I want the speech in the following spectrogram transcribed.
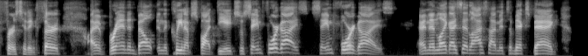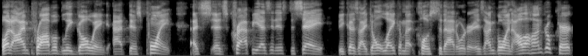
first hitting third. I have Brandon Belt in the cleanup spot DH. So same four guys, same four guys. And then, like I said last time, it's a mixed bag, but I'm probably going at this point, as, as crappy as it is to say, because I don't like them at close to that order, is I'm going Alejandro Kirk,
